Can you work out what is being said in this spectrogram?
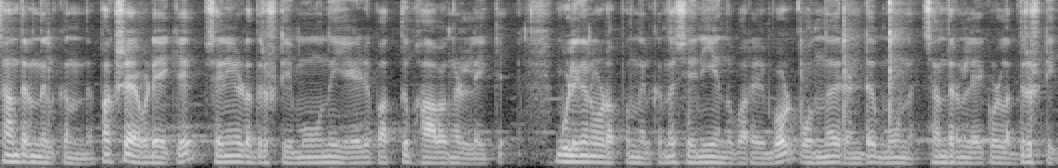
ചന്ദ്രൻ നിൽക്കുന്നത്. പക്ഷേ അവിടേക്ക് ശനിയുടെ ദൃഷ്ടി മൂന്ന് ഏഴ് പത്ത് ഭാവങ്ങളിലേക്ക്. ഗുളികനോടൊപ്പം നിൽക്കുന്ന ശനി എന്ന് പറയുമ്പോൾ ഒന്ന് രണ്ട് മൂന്ന് ചന്ദ്രനിലേക്കുള്ള ദൃഷ്ടി.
